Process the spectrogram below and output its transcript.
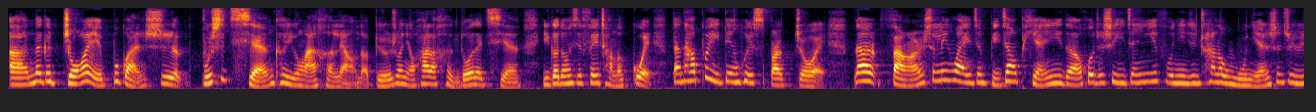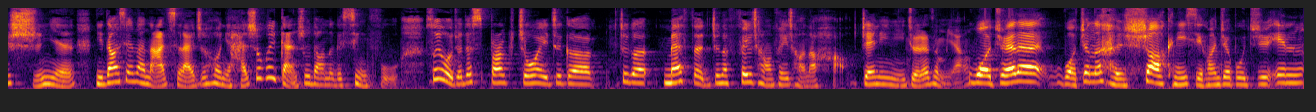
呃，那个 joy 不管是不是钱可以用来衡量的，比如说你花了很多的钱，一个东西非常的贵，但它不一定会 spark joy，那反而是另外一件比较便宜的，或者是一件衣服，你已经穿了五年甚至于十年，你到现在拿起来之后，你还是会感受到那个幸福。所以我觉得 spark joy 这个这个 method 真的非常非常的好。Jenny，你觉得怎么样？我觉得我真的很 shock 你喜欢这部剧，in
